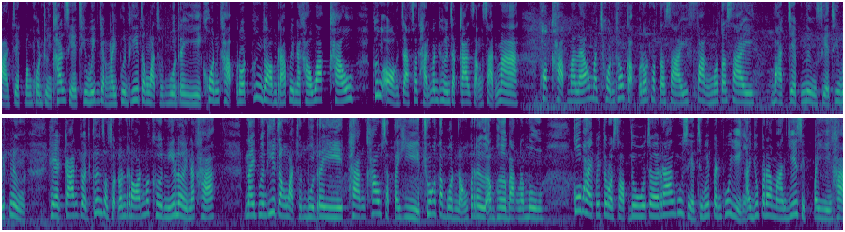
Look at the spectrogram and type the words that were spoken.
บาดเจ็บบางคนถึงขั้นเสียชีวิตอย่างในพื้นที่จังหวัดชนบุรี คนขับรถเพิ่งยอมรับเลยนะคะ ว่าเขาเพิ่งออกจากสถานบันเทิงจากการสังสรรค์มา พอขับมาแล้วมาชนเข้ากับรถมอเตอร์ไซค์ฝั่งมอเตอร์ไซค์บาดเจ็บหนึ่งเสียชีวิตหนึ่งเหตุการณ์เกิดขึ้นสดๆร้อนๆเมื่อคืนนี้เลยนะคะ ในพื้นที่จังหวัดชนบุรี ทางเข้าสัตหีบ ช่วงตำบลหนองปรืออำเภอบางละมุง กู้ภัยไปตรวจสอบดูเจอร่างผู้เสียชีวิตเป็นผู้หญิงอายุประมาณ 20 ปีค่ะ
